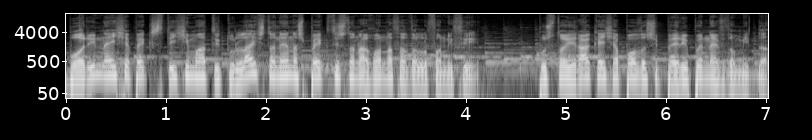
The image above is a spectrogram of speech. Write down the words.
μπορεί να είχε παίξει στοίχημα ότι τουλάχιστον ένας παίκτης στον αγώνα θα δολοφονηθεί, που στο Ιράκ έχει απόδοση περίπου ένα 70.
